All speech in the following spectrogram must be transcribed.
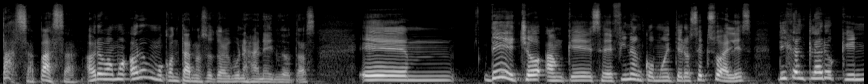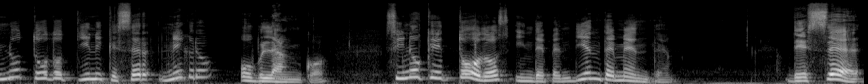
Pasa, pasa. Ahora vamos, ahora vamos a contar nosotros algunas anécdotas. Eh, de hecho, aunque se definan como heterosexuales, dejan claro que no todo tiene que ser negro o blanco, sino que todos, independientemente de ser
